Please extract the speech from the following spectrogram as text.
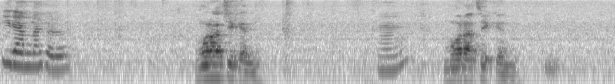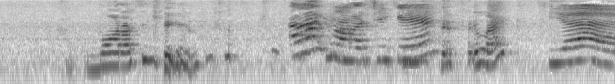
কি রান্না করো? মোরা চিকেন হ্যাঁ? মোরা চিকেন মরা চিকেন I like? Yeah.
